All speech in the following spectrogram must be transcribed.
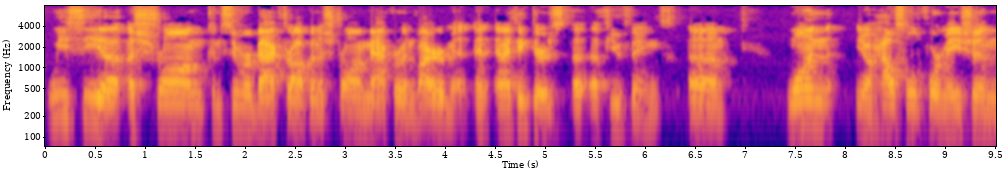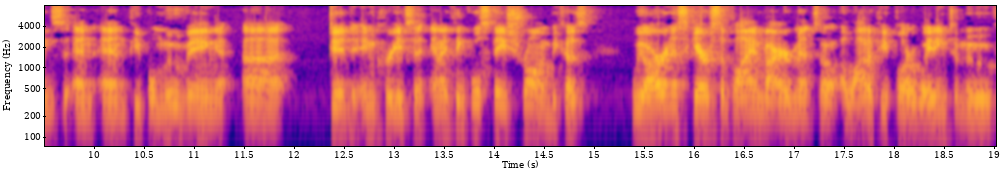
we see a, a strong consumer backdrop and a strong macro environment, and, and I think there's a, a few things. Um, one, you know, household formations and and people moving uh, did increase, and I think we'll stay strong because we are in a scarce supply environment. So a lot of people are waiting to move,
